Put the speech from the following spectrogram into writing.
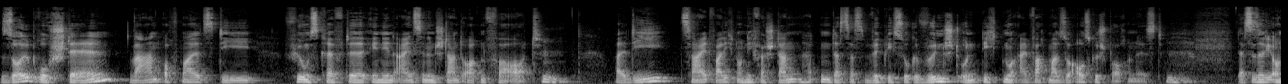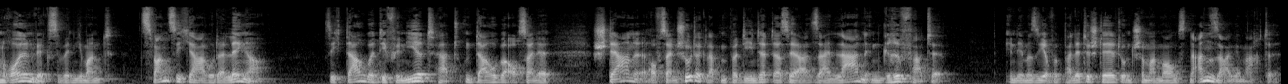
Sollbruchstellen waren oftmals die Führungskräfte in den einzelnen Standorten vor Ort. Hm. Weil die zeitweilig noch nicht verstanden hatten, dass das wirklich so gewünscht und nicht nur einfach mal so ausgesprochen ist. Hm. Das ist natürlich auch ein Rollenwechsel, wenn jemand 20 Jahre oder länger sich darüber definiert hat und darüber auch seine Sterne auf seinen Schulterklappen verdient hat, dass er seinen Laden im Griff hatte, indem er sich auf eine Palette stellte und schon mal morgens eine Ansage machte.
